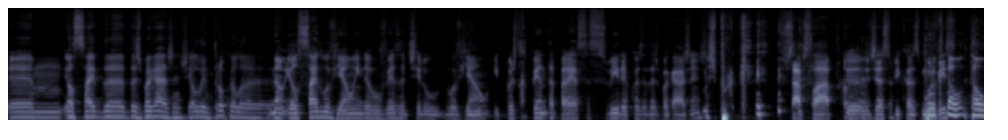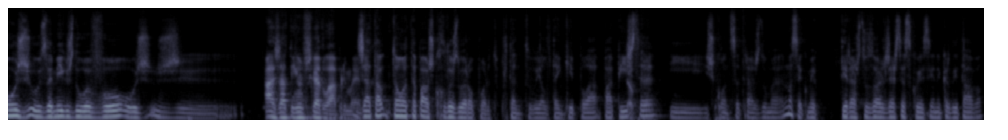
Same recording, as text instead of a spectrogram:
hum, ele sai da- das bagagens. Ele entrou pela. Não, ele sai do avião, ainda o vês a descer o- do avião e depois de repente aparece a subir a coisa das bagagens. Mas porquê? Sabe-se lá, porque Ok. just because Porque movies. estão estão os, os amigos do avô, os, os, eh, Ah, já tinham chegado lá primeiro. já estão a tapar os corredores do aeroporto. Portanto, ele tem que ir para, para a pista Ok. e esconde-se atrás de uma. Não sei como é que tiraste os olhos desta sequência inacreditável.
